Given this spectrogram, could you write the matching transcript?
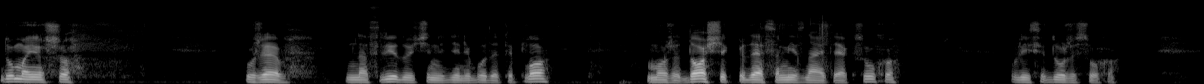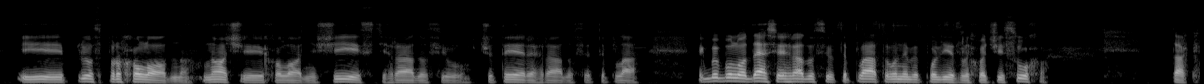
Думаю, що вже на слідуючій неділі буде тепло. Може дощик піде, самі знаєте, як сухо. В лісі дуже сухо. І плюс прохолодно. Ночі холодні. 6 градусів, 4 градуси тепла. Якби було 10 градусів тепла, то вони б полізли, хоч і сухо. Так,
